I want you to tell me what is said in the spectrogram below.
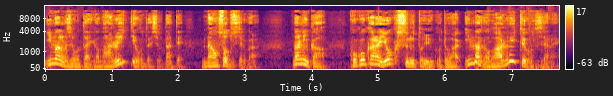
今の状態が悪いっていうことでしょ。だって、治そうとしてるから。何か、ここから良くするということは、今が悪いということじゃない。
